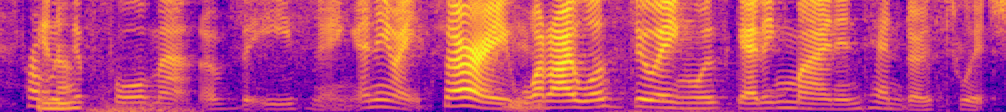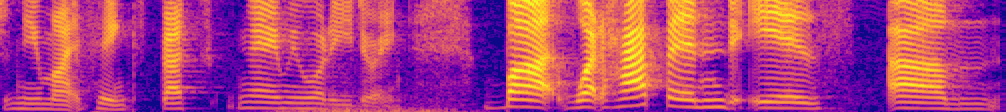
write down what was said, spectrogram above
It's probably you know? the format of the evening. Anyway, sorry. What I was doing was getting my Nintendo Switch, and you might think that's Naomi. What are you doing? But what happened is, um,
